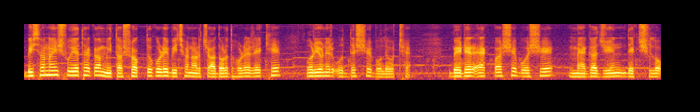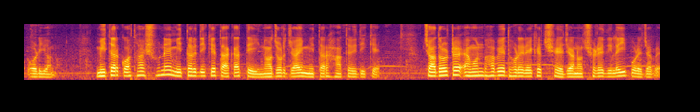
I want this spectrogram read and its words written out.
বিছানায় শুয়ে থাকা মিতা শক্ত করে বিছানার চাদর ধরে রেখে ওরিয়নের উদ্দেশ্যে বলে ওঠে বেডের একপাশে বসে ম্যাগাজিন দেখছিল ওরিয়ন। মিতার কথা শুনে মিতার দিকে তাকাতেই নজর যায় মিতার হাতের দিকে। চাদরটা এমনভাবে ধরে রেখেছে যেন ছেড়ে দিলেই পড়ে যাবে।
